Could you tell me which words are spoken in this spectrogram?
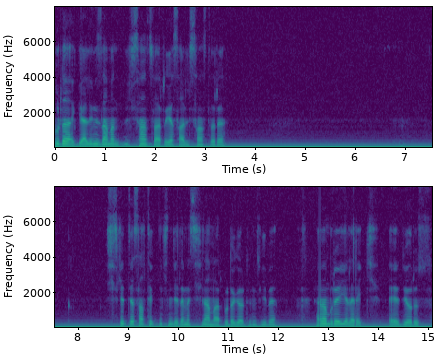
Burada geldiğiniz zaman lisans var, yasal lisansları. Şirket yasal teknik incelemesi falan var burada gördüğünüz gibi. Hemen buraya gelerek ev diyoruz.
